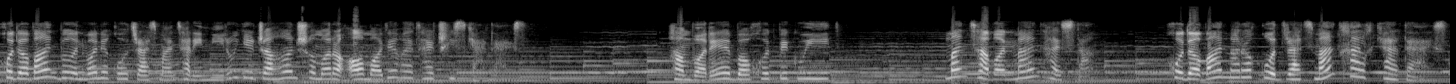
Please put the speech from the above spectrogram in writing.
خداوند به عنوان قدرتمندترین نیروی جهان شما را آماده و تجهیز کرده است. همواره با خود بگویید من توانمند هستم. خداوند مرا قدرتمند خلق کرده است.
